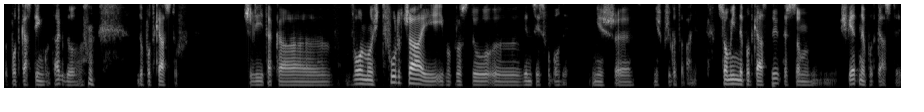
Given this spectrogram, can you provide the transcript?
do podcastingu, tak, do, do podcastów. Czyli taka wolność twórcza i, i po prostu więcej swobody niż, e, niż przygotowanie. Są inne podcasty, też są świetne podcasty,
